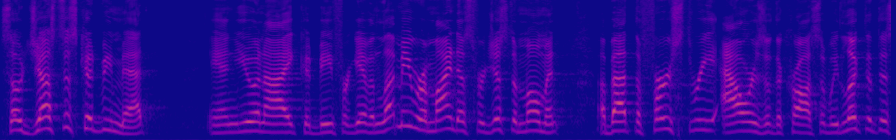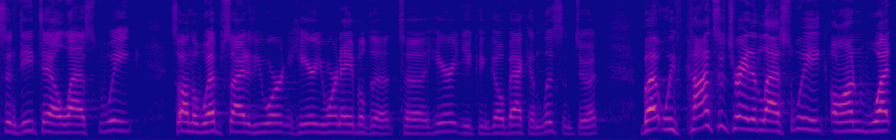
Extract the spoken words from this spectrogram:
so justice could be met and you and I could be forgiven. Let me remind us for just a moment about the first three hours of the cross. And we looked at this in detail last week. It's on the website. If you weren't here, you weren't able to, to hear it, you can go back and listen to it. But we've concentrated last week on what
